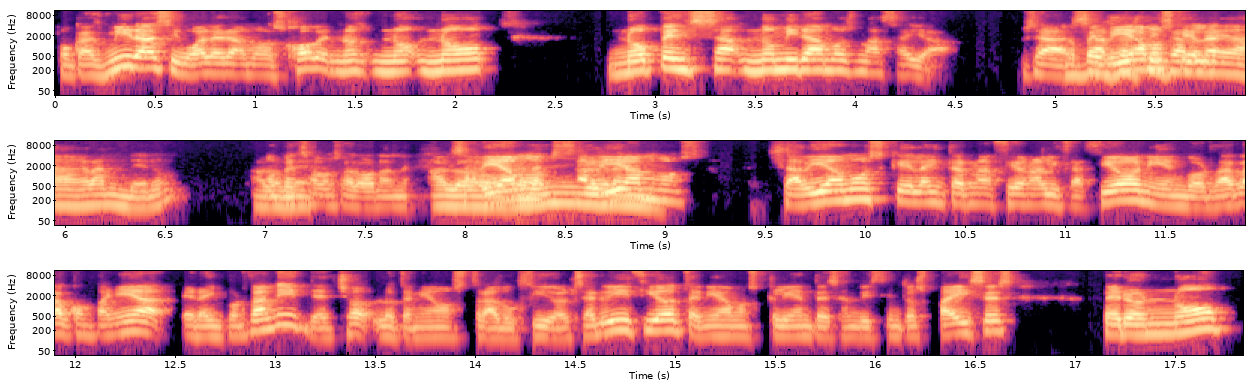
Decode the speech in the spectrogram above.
pocas miras, igual éramos jóvenes, no, no, no, no, no miramos más allá. O sea, sabíamos que la... grande, ¿no? no pensamos a lo grande. sabíamos, sabíamos, sabíamos que la internacionalización y engordar la compañía era importante y de hecho lo teníamos traducido el servicio, teníamos clientes en distintos países, pero no,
